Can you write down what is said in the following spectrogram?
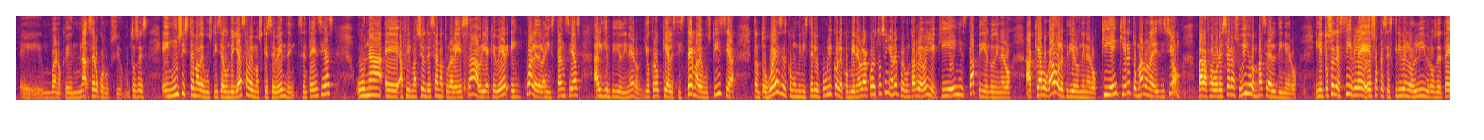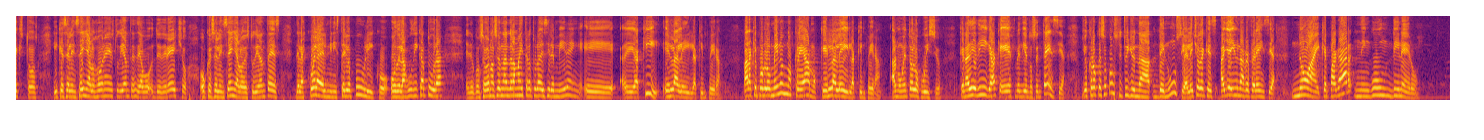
eh, bueno, que cero corrupción. Entonces, en un sistema de justicia donde ya sabemos que se venden sentencias, una eh, afirmación de esa naturaleza habría que ver en cuáles de las instancias alguien pidió dinero. Yo creo que al sistema de justicia, tanto jueces como Ministerio Público, le conviene hablar con estos señores y preguntarle, oye, ¿quién está pidiendo dinero? ¿A qué abogado le pidieron dinero? ¿Quién quiere tomar una decisión para favorecer a su hijo en base al dinero? Y entonces decirle eso que se escribe en los libros de textos y que se le enseña a los jóvenes estudiantes de, Derecho o que se le enseña a los estudiantes de la Escuela del Ministerio Público o de la Judicatura, eh, del Consejo Nacional de la Magistratura, decirle, miren, eh, eh, aquí es la ley la que impera, para que por lo menos nos creamos que es la ley la que impera al momento de los juicios que nadie diga que es vendiendo sentencia. Yo creo que eso constituye una denuncia, el hecho de que haya ahí una referencia. No hay que pagar ningún dinero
